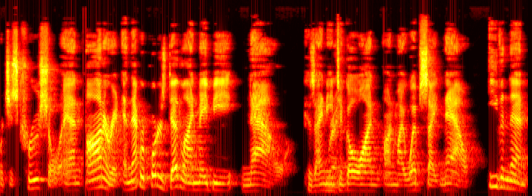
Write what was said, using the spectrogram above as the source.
which is crucial and honor it. And that reporter's deadline may be now because I need Right. to go on, on my website now. Even then,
